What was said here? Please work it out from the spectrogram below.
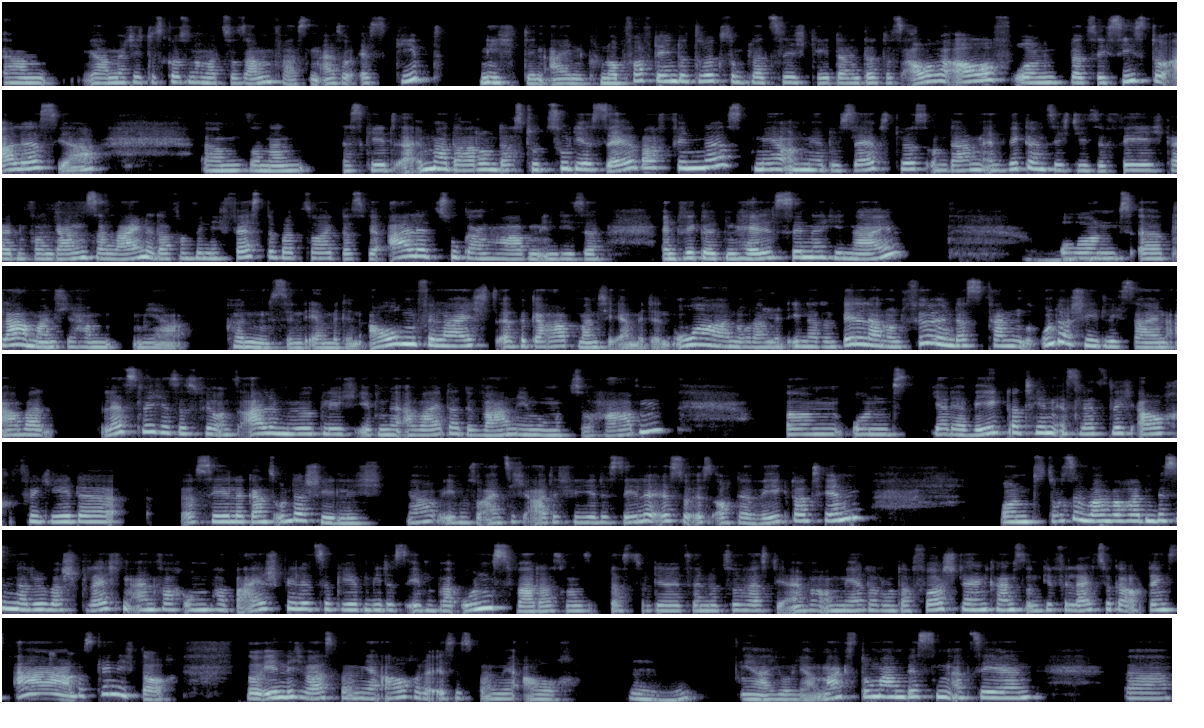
ähm, ja, möchte ich das kurz nochmal zusammenfassen. Also es gibt nicht den einen Knopf, auf den du drückst und plötzlich geht dein drittes Auge auf und plötzlich siehst du alles, ja, ähm, sondern es geht immer darum, dass du zu dir selber findest, mehr und mehr du selbst wirst und dann entwickeln sich diese Fähigkeiten von ganz alleine. Davon bin ich fest überzeugt, dass wir alle Zugang haben in diese entwickelten Hellsinne hinein. Mhm. Und äh, klar, manche haben mehr können, sind eher mit den Augen vielleicht äh, begabt, manche eher mit den Ohren oder mit inneren Bildern und Fühlen. Das kann unterschiedlich sein, aber letztlich ist es für uns alle möglich, eben eine erweiterte Wahrnehmung zu haben und ja, der Weg dorthin ist letztlich auch für jede äh, Seele ganz unterschiedlich. Ja, ebenso einzigartig wie jede Seele ist, so ist auch der Weg dorthin. Und trotzdem wollen wir heute ein bisschen darüber sprechen, einfach um ein paar Beispiele zu geben, wie das eben bei uns war, dass, man, dass du dir jetzt, wenn du zuhörst, dir einfach auch mehr darunter vorstellen kannst und dir vielleicht sogar auch denkst, ah, das kenne ich doch. So ähnlich war es bei mir auch oder ist es bei mir auch. Mhm. Ja, Julia, magst du mal ein bisschen erzählen, äh,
